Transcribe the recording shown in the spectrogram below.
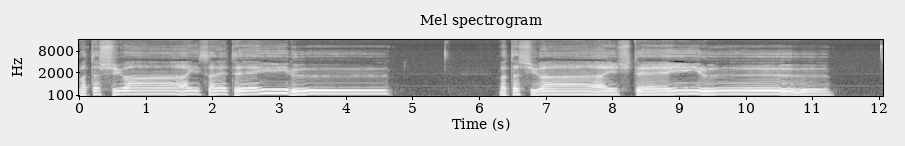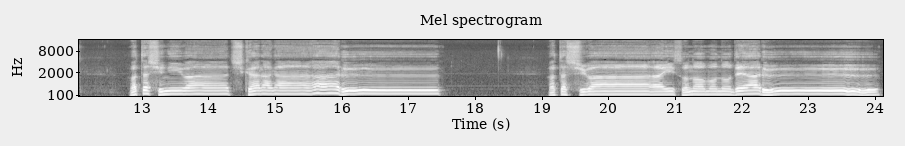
私は愛されている。私は愛している。私には力がある。私は愛そのものである。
